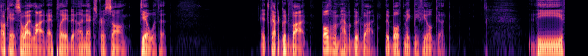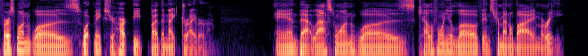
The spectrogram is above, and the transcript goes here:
Okay, so I lied. I played an extra song. Deal with it. It's got a good vibe. Both of them have a good vibe. They both make me feel good. The first one was What Makes Your Heart Beat by the Night Driver. And that last one was California Love instrumental by Marie,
